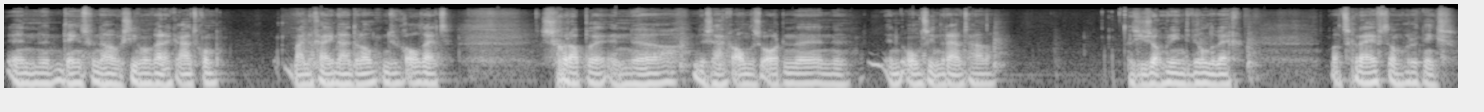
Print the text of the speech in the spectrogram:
En uh, denkt van, nou, ik zie wel waar ik uitkom. Maar dan ga je naar de land natuurlijk altijd schrappen... en uh, de zaken anders ordenen en, uh, en onzin eruit halen. Als je zomaar in de wilde weg wat schrijft, dan wordt het niks.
